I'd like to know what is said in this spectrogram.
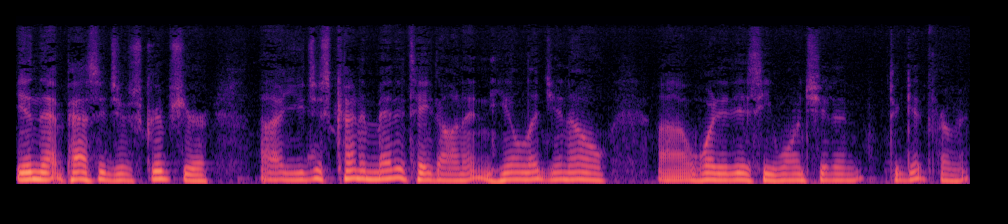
in that passage of Scripture, uh, you just kind of meditate on it, and He'll let you know uh, what it is He wants you to to get from it.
